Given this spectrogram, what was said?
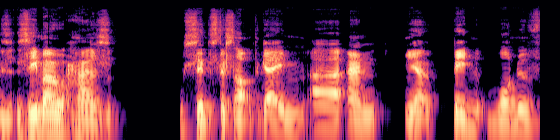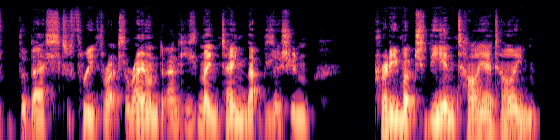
Zemo has since the start of the game, uh, and you know, been one of the best three threats around, and he's maintained that position pretty much the entire time.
